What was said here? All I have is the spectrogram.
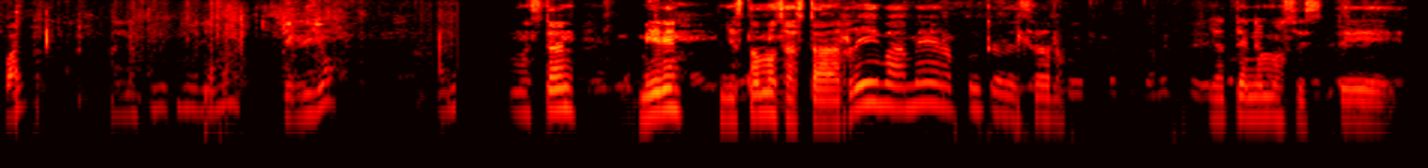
¿Cuál? ¿Tigrillo? ¿Cómo están? Miren, ya estamos hasta arriba, mira, punta del cerro. Ya tenemos este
